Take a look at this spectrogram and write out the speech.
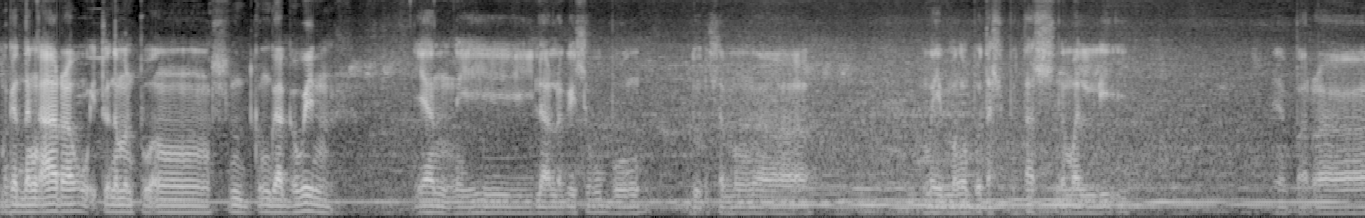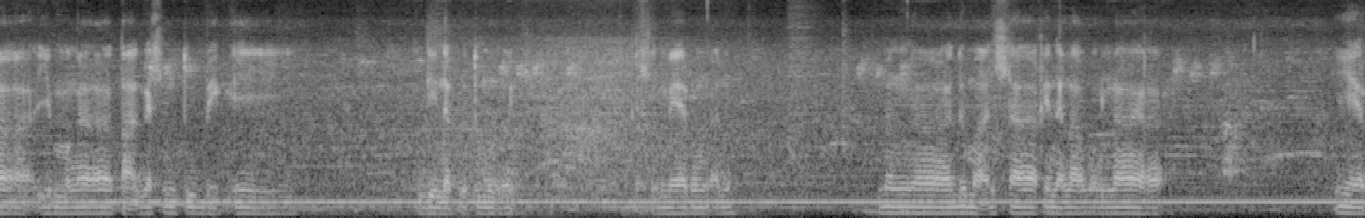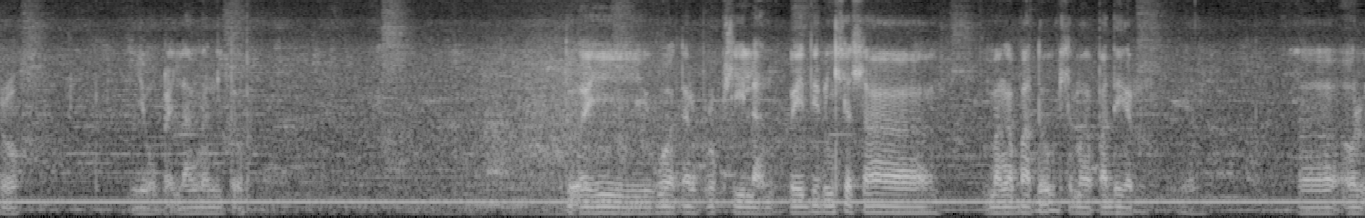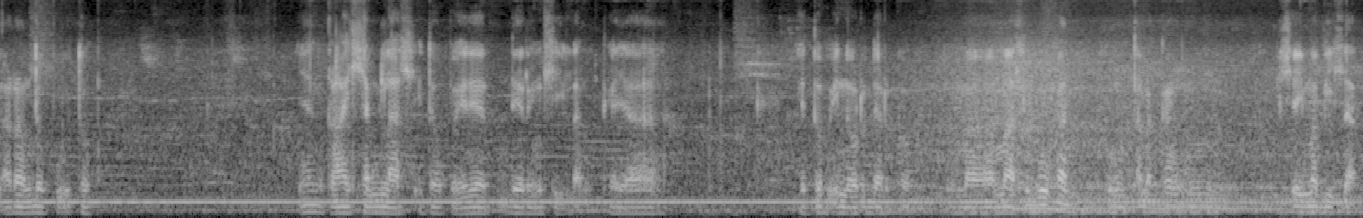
Magandang araw. Ito naman po ang sunod kong gagawin. Yan, ilalagay sa bubong doon sa mga may mga butas-butas na maliliit. Yan, para yung mga tagas ng tubig eh hindi na po tumuloy. Kasi merong ano mga dumaan sa kinalawang na yero yung kailangan nito ito ay waterproof sealant. Pwede rin siya sa mga bato sa mga pader. Ah, all around daw po ito. Yan kahit sa glass ito pwede rin sealant. Kaya ito in order ko. Ma masubukan kung talagang siya'y mabisa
